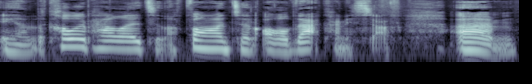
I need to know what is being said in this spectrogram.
and the color palettes and the fonts and all that kind of stuff. Um,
